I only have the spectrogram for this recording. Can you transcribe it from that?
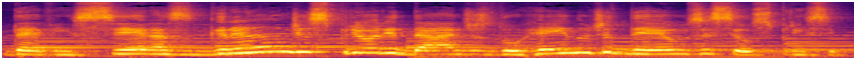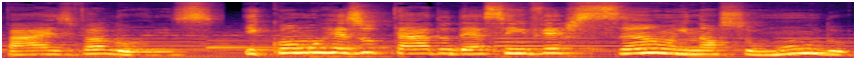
devem ser as grandes prioridades do reino de Deus e seus principais valores. E como resultado dessa inversão em nosso mundo,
